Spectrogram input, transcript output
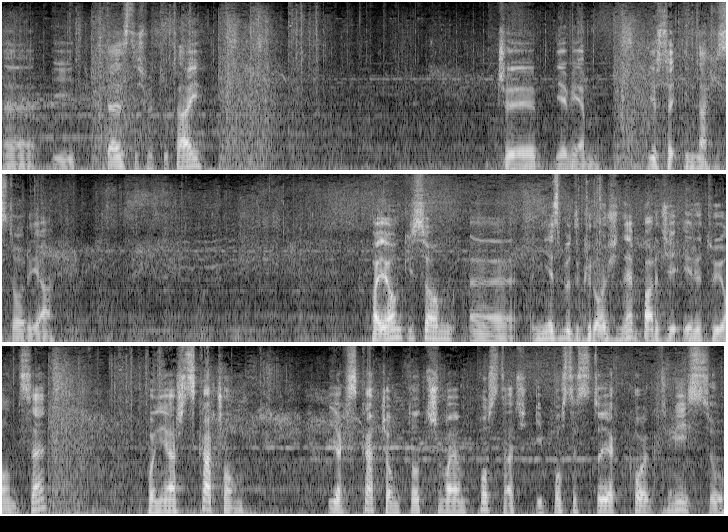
e, i teraz jesteśmy tutaj czy nie wiem, to inna historia. Pająki są e, niezbyt groźne, bardziej irytujące, ponieważ skaczą. I jak skaczą, to trzymają postać i postać stoi jak kołek w miejscu,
